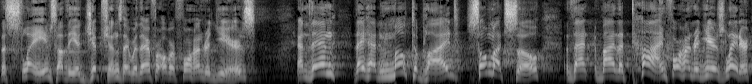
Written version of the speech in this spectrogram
the slaves of the Egyptians. They were there for over 400 years. And then they had multiplied so much so that by the time, 400 years later,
